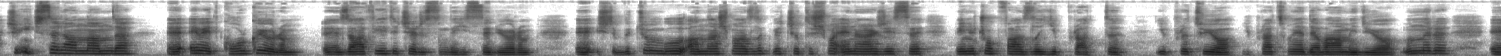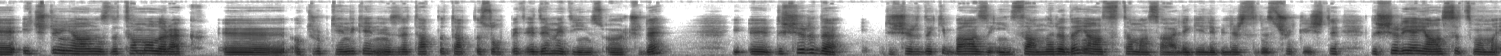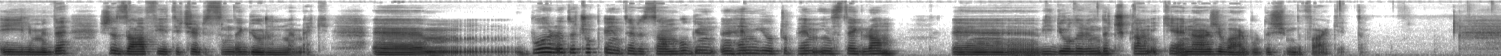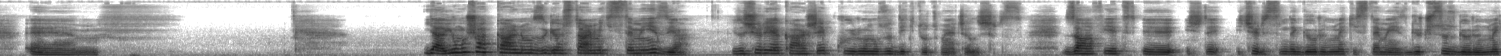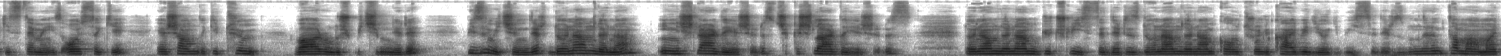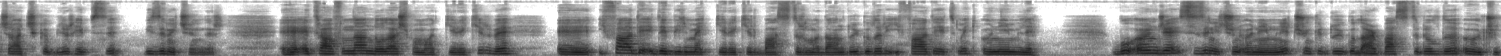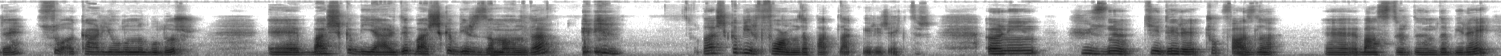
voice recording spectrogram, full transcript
Şu içsel anlamda e, evet korkuyorum, e, zafiyet içerisinde hissediyorum. E, işte bütün bu anlaşmazlık ve çatışma enerjisi beni çok fazla yıprattı, yıpratıyor, yıpratmaya devam ediyor. Bunları iç dünyanızda tam olarak oturup kendi kendinizle tatlı tatlı sohbet edemediğiniz ölçüde dışarıda dışarıdaki bazı insanlara da yansıtamaz hale gelebilirsiniz. Çünkü işte dışarıya yansıtmama eğilimi de işte zafiyet içerisinde görünmemek. Ee, bu arada çok enteresan. Bugün hem YouTube hem Instagram e, videolarında çıkan iki enerji var burada şimdi fark ettim. Ee, ya yumuşak karnımızı göstermek istemeyiz ya dışarıya karşı hep kuyruğumuzu dik tutmaya çalışırız. Zafiyet e, işte içerisinde görünmek istemeyiz, güçsüz görünmek istemeyiz. Oysa ki yaşamdaki tüm varoluş biçimleri bizim içindir. Dönem dönem inişler de yaşarız, çıkışlar da yaşarız. Dönem dönem güçlü hissederiz. Dönem dönem kontrolü kaybediyor gibi hissederiz. Bunların tamamı açığa çıkabilir. Hepsi bizim içindir. E, etrafından dolaşmamak gerekir ve e, ifade edebilmek gerekir bastırmadan. Duyguları ifade etmek önemli. Bu önce sizin için önemli çünkü duygular bastırıldığı ölçüde su akar yolunu bulur. Başka bir yerde, başka bir zamanda, başka bir formda patlak verecektir. Örneğin hüznü, kederi çok fazla bastırdığında birey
